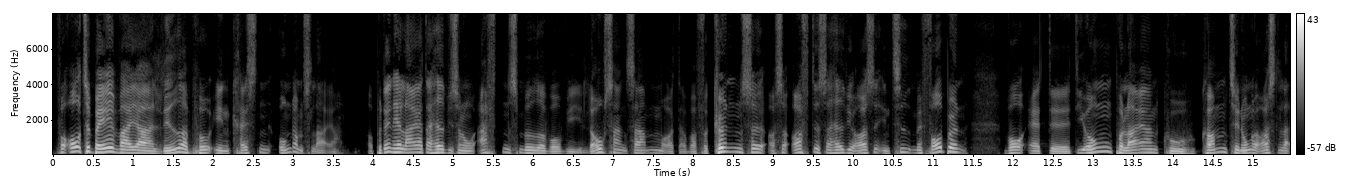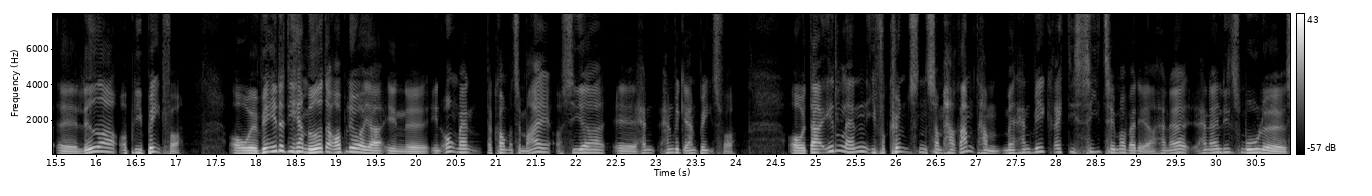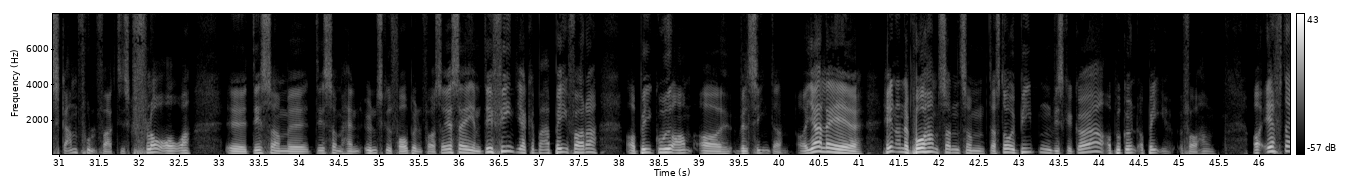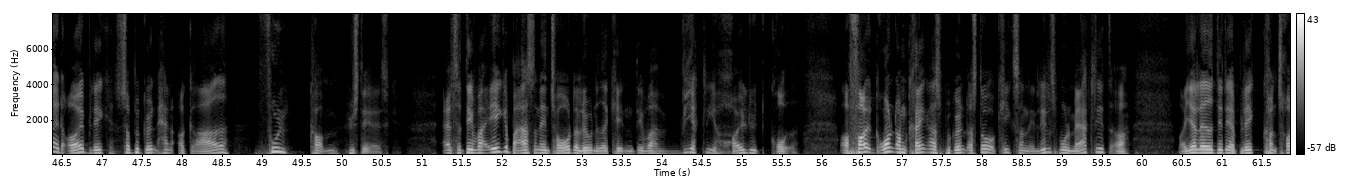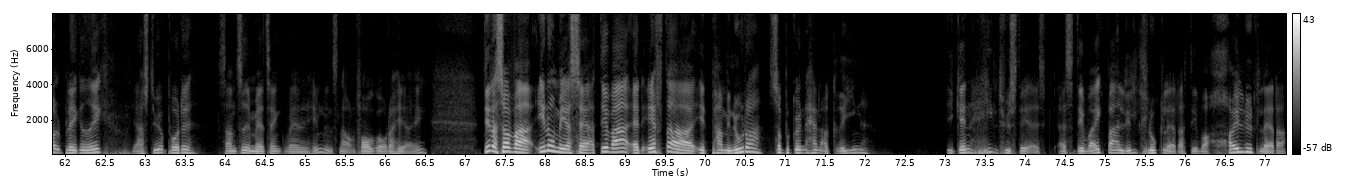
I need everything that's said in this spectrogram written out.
For år tilbage var jeg leder på en kristen ungdomslejr. Og på den her lejr, der havde vi sådan nogle aftensmøder, hvor vi lovsang sammen, og der var forkyndelse, og så ofte så havde vi også en tid med forbøn, hvor at øh, de unge på lejren kunne komme til nogle af os øh, ledere og blive bedt for. Og øh, ved et af de her møder, der oplever jeg en, øh, en ung mand, der kommer til mig og siger, øh, han, han vil gerne bedes for. Og der er et eller andet i forkyndelsen, som har ramt ham, men han vil ikke rigtig sige til mig, hvad det er. Han er, han er en lille smule øh, skamfuld faktisk, flov over øh, det, som, øh, det, som han ønskede forbøn for. Så jeg sagde, jamen det er fint, jeg kan bare bede for dig, og bede Gud om at velsigne dig. Og jeg lagde øh, hænderne på ham, sådan som der står i Bibelen, vi skal gøre, og begyndte at bede for ham. Og efter et øjeblik, så begyndte han at græde fuldkommen hysterisk. Altså, det var ikke bare sådan en tårer, der løb ned ad kinden. Det var virkelig højlydt gråd. Og folk rundt omkring os begyndte at stå og kigge sådan en lille smule mærkeligt. Og, og jeg lavede det der blik, kontrolblikket, ikke? Jeg har styr på det, samtidig med at tænke, hvad i himlens navn foregår der her, ikke? Det, der så var endnu mere sært, det var, at efter et par minutter, så begyndte han at grine. Igen helt hysterisk. Altså, det var ikke bare en lille kluglatter, det var højlydt latter.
